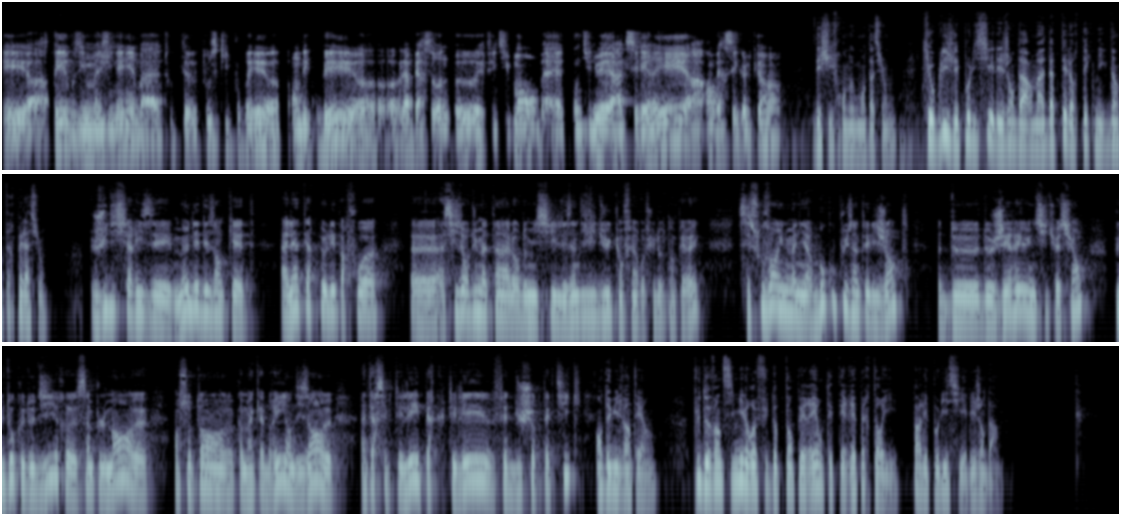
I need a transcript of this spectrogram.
Et euh, après, vous imaginez bah, tout, tout, ce qui pourrait en découler. la personne peut effectivement bah, continuer à accélérer, à renverser quelqu'un. Des chiffres en augmentation qui obligent les policiers et les gendarmes à adapter leurs techniques d'interpellation. Judiciariser, mener des enquêtes, aller interpeller parfois euh, à 6 heures du matin à leur domicile les individus qui ont fait un refus d'obtempérer, c'est souvent une manière beaucoup plus intelligente de, gérer une situation plutôt que de dire euh, simplement, euh, en sautant comme un cabri, en disant interceptez-les, percutez-les, faites du choc tactique. En 2021, plus de 26 000 refus d'obtempérer ont été répertoriés par les policiers et les gendarmes.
